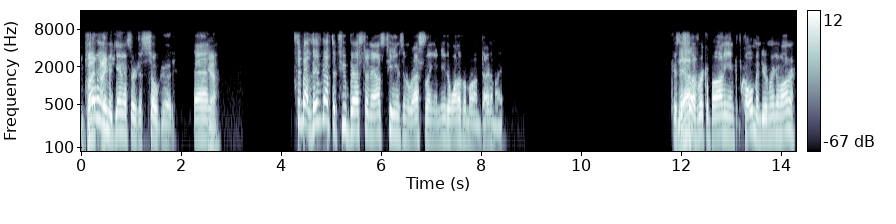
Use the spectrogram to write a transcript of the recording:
But Kelly I- and McGuinness are just so good. And Yeah. think about it, they've got the two best announced teams in wrestling, and neither one of them are on Dynamite. Because they Yeah. still have Riccaboni and Coleman doing Ring of Honor.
